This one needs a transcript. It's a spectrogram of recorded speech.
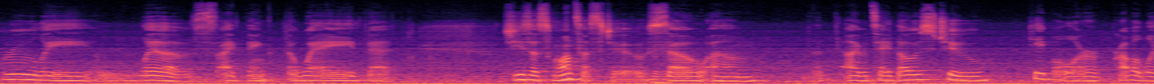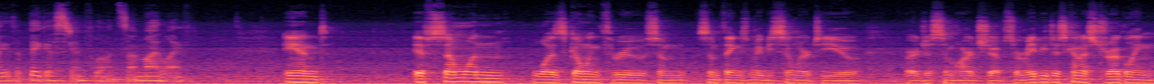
truly lives, I think, the way that Jesus wants us to. Mm-hmm. So um, I would say those two people are probably the biggest influence on my life. And if someone was going through some some things maybe similar to you or just some hardships or maybe just kind of struggling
